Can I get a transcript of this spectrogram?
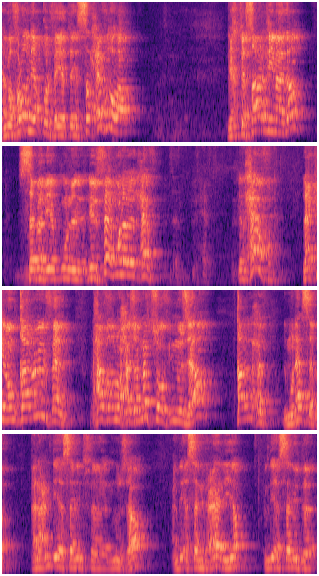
المفروض أن يقول فيتيسر حفظها الاختصار لماذا؟ السبب يكون للفهم ولا للحفظ؟ الحفظ للحفظ لكنهم قالوا للفهم. الحافظ ابن حجر نفسه في النزهة قال للحفظ. المناسبة أنا عندي أسانيد في النزهة عندي أسانيد عالية عندي أسانيد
